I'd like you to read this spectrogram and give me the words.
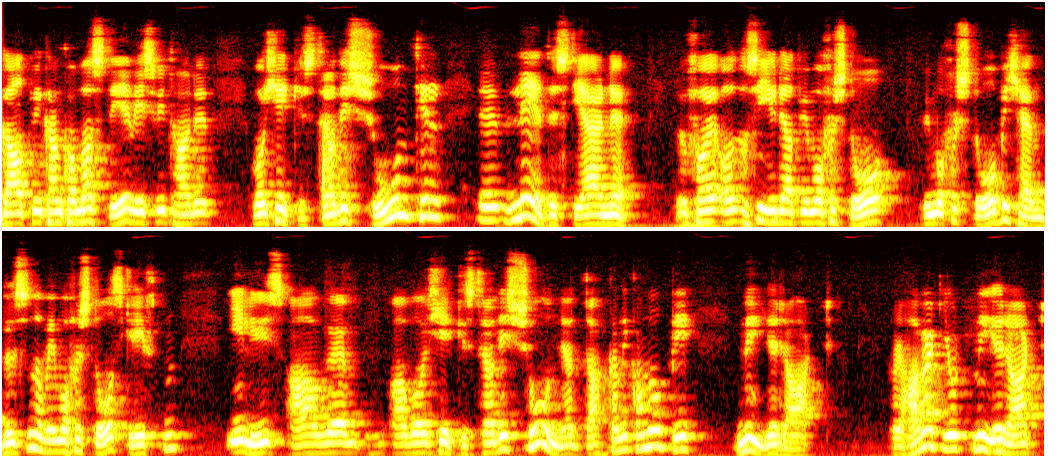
galt vi kan komme av sted hvis vi tar det, vår kirkes tradisjon til eh, ledestjerne for, og, og, sier det at vi må, forstå, vi må forstå bekjennelsen og vi må forstå Skriften i lys av, eh, av vår kirkes tradisjon. Ja, da kan vi komme opp i mye rart. For det har vært gjort mye rart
